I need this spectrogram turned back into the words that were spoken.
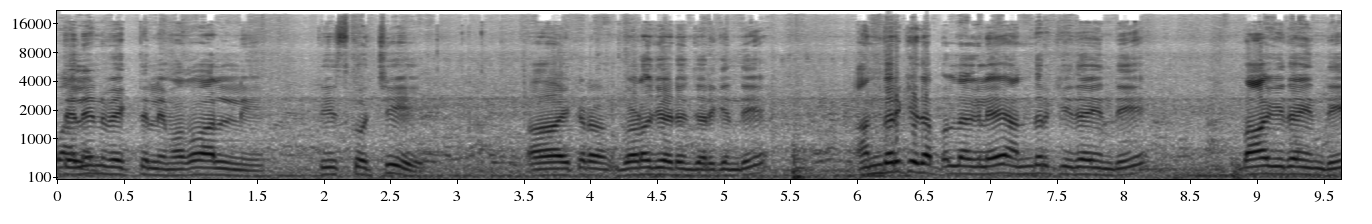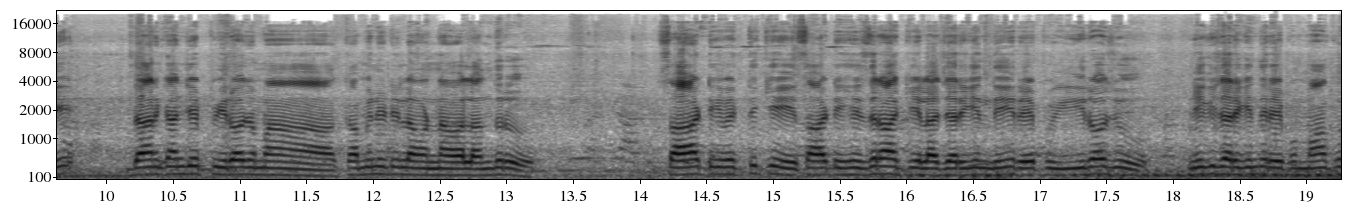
తెలియని వ్యక్తుల్ని. మగవాళ్ళని తీసుకొచ్చి ఇక్కడ గొడవ చేయడం జరిగింది. అందరికీ దెబ్బలు తగిలే అందరికీ ఇదైంది బాగా ఇదైంది. దానికని చెప్పి ఈరోజు మా కమ్యూనిటీలో ఉన్న వాళ్ళందరూ సాటి వ్యక్తికి సాటి హిజ్రాకి ఇలా జరిగింది. రేపు ఈరోజు నీకు జరిగింది రేపు మాకు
